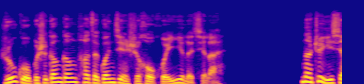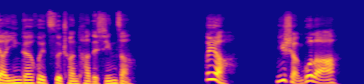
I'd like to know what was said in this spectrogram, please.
如果不是刚刚他在关键时候回忆了起来，那这一下应该会刺穿他的心脏。哎呀，你闪过了啊！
